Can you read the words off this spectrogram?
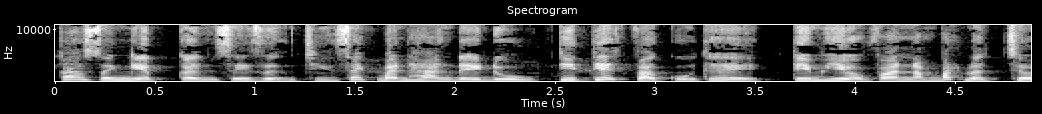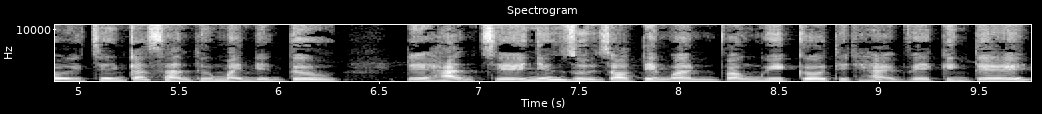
các doanh nghiệp cần xây dựng chính sách bán hàng đầy đủ, chi tiết và cụ thể, tìm hiểu và nắm bắt luật chơi trên các sàn thương mại điện tử để hạn chế những rủi ro tiềm ẩn và nguy cơ thiệt hại về kinh tế.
